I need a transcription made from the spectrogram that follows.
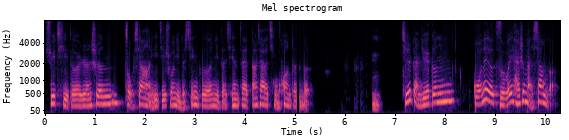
具体的人生走向，以及说你的性格、你的现在当下的情况等等。嗯，其实感觉跟国内的紫薇还是蛮像的。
